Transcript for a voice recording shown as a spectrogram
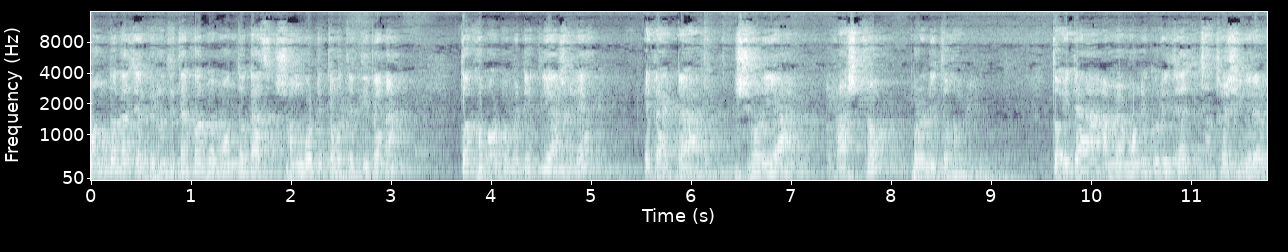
মন্দ কাজের বিরোধিতা করবে, মন্দ কাজ সংগঠিত হতে দিবে না, তখন অটোমেটিকলি আসলে এটা একটা সরিয়া রাষ্ট্র পরিণত হবে। তো এটা আমরা মনে করি যে ছাত্র শিবিরের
